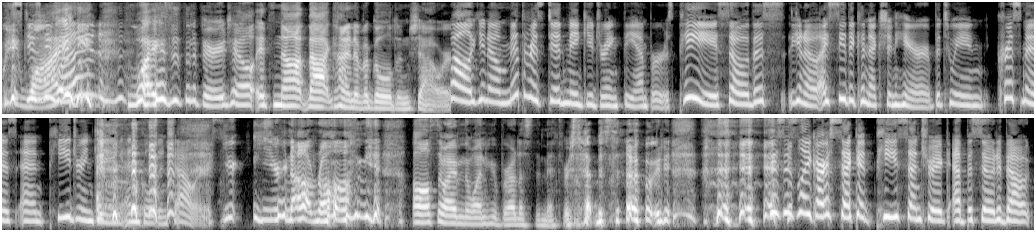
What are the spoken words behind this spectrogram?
Wait, Excuse me, why? what? why is this in a fairy tale? It's not that kind of a golden shower. Well, you know, Mithras did make you drink the emperor's pee, so this, you know, I see the connection here between Christmas and pee drinking and golden showers. You're you're not wrong. Also, I'm the one who brought us the Mithras episode. This is like our second pee centric episode about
